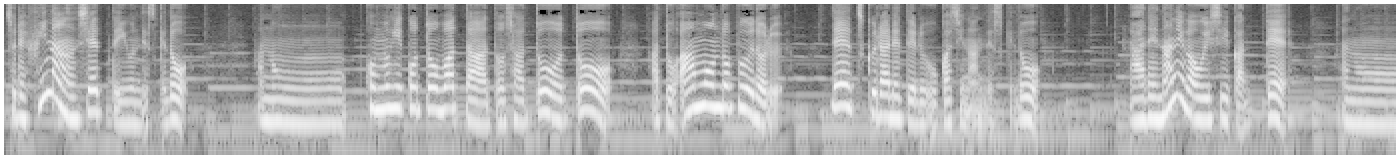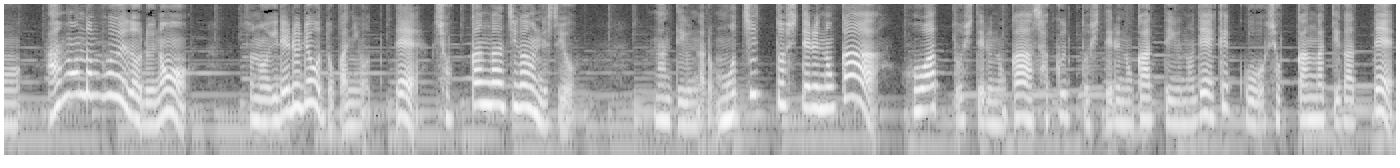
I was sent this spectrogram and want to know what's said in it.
それフィナンシェって言うんですけどあのー、小麦粉とバターと砂糖とあとアーモンドプードルで作られてるお菓子なんですけどあれ何が美味しいかってあのー、アーモンドプードルのその入れる量とかによって食感が違うんですよ。なんて言うんだろうもちっとしてるのかほわっとしてるのかサクッとしてるのかっていうので結構食感が違って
